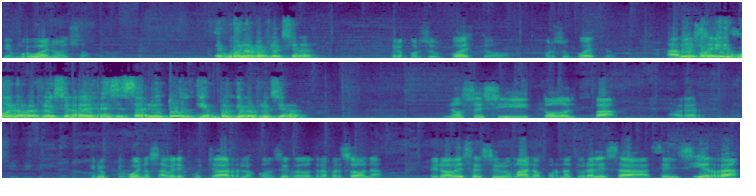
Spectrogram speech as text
Y es muy bueno eso. Es bueno reflexionar. Pero por supuesto, por supuesto. A ¿Pero ¿Por qué veces, es bueno reflexionar? ¿Es necesario? ¿Todo el tiempo hay que reflexionar? no sé si todo el... Va, a ver. Creo que es bueno saber escuchar los consejos de otra persona, pero a veces el ser humano por naturaleza se encierra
